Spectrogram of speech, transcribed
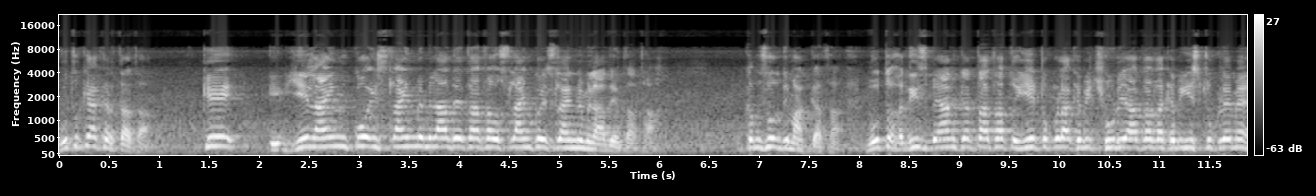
وہ تو کیا کرتا تھا کہ یہ لائن کو اس لائن میں ملا دیتا تھا، اس لائن کو اس لائن میں ملا دیتا تھا۔ کمزور دماغ کا تھا۔ وہ تو حدیث بیان کرتا تھا، تو یہ ٹکڑا کبھی چھوٹ جاتا تھا، کبھی اس ٹکڑے میں،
